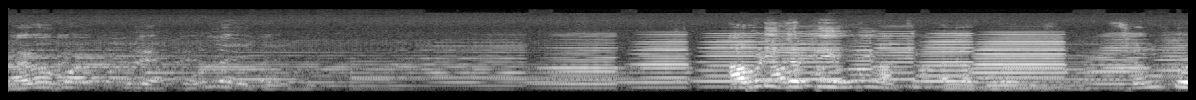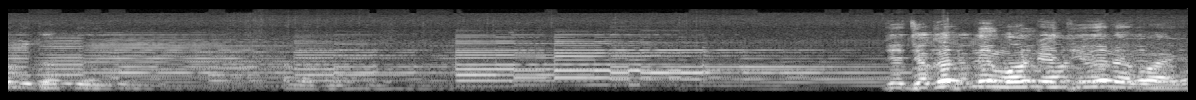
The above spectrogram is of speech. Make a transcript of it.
જાય ભૂલે ભૂલાઈ ગયું. આપણી ગતિ અલગ સંતોની ગતિ અલગ જે જગતને માટે જીવે ને ભાઈ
